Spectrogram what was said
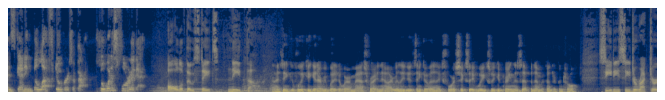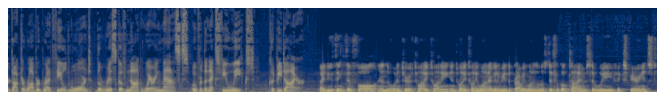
is getting the leftovers of that. So, what does Florida get? All of those states need them. I think if we could get everybody to wear a mask right now, I really do think over the next four, six, eight weeks, we could bring this epidemic under control. CDC Director Dr. Robert Redfield warned the risk of not wearing masks over the next few weeks could be dire. I do think the fall and the winter of 2020 and 2021 are going to be the, probably one of the most difficult times that we've experienced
